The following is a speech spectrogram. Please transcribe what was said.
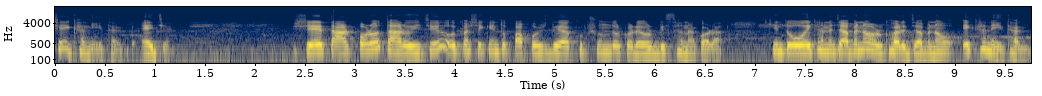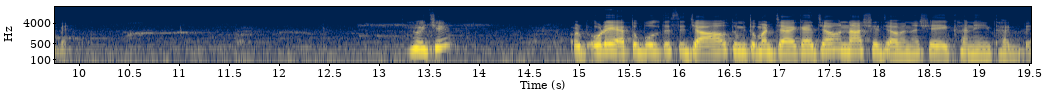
সে এখানেই থাকবে, এই যে। সে তারপরও তার ওই যে, ওই পাশে কিন্তু পাপোশ দেওয়া খুব সুন্দর করে ওর বিছানা করা, কিন্তু ও এখানে যাবে না, ওর ঘরে যাবে না, ও এখানেই থাকবে। ওর, ওরে এত বলতেছে, যাও, তুমি তোমার জায়গায় যাও, না, সে যাবে না, সে এখানেই থাকবে।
